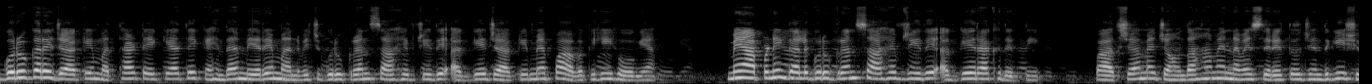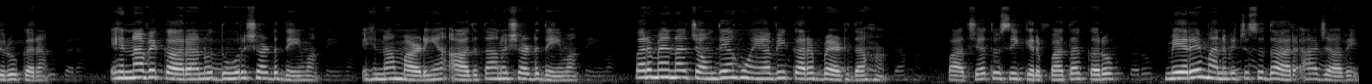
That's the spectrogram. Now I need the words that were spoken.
ਗੁਰੂ ਘਰੇ ਜਾ ਕੇ ਮੱਥਾ ਟੇਕਿਆ ਤੇ ਕਹਿੰਦਾ, ਮੇਰੇ ਮਨ ਵਿੱਚ ਗੁਰੂ ਗ੍ਰੰਥ ਸਾਹਿਬ ਜੀ ਦੇ ਅੱਗੇ ਜਾ ਕੇ ਮੈਂ ਭਾਵਕ ਹੀ ਹੋ ਗਿਆ। ਮੈਂ ਆਪਣੀ ਗੱਲ ਗੁਰੂ ਗ੍ਰੰਥ ਸਾਹਿਬ ਜੀ ਦੇ ਅੱਗੇ ਰੱਖ ਦਿੱਤੀ। ਪਾਤਸ਼ਾਹ, ਮੈਂ ਚਾਹੁੰਦਾ ਹਾਂ ਮੈਂ ਨਵੇਂ ਸਿਰੇ ਤੋਂ ਜ਼ਿੰਦਗੀ ਸ਼ੁਰੂ ਕਰਾਂ। ਇਹਨਾਂ ਵਿਕਾਰਾਂ ਨੂੰ ਦੂਰ ਛੱਡ ਦੇਵਾਂ। ਇਹਨਾਂ ਮਾੜੀਆਂ ਆਦਤਾਂ ਨੂੰ ਛੱਡ ਦੇਵਾਂ। ਪਰ ਮੈਂ ਨਾ ਚਾਹੁੰਦਿਆਂ ਹੋਇਆਂ ਵੀ ਕਰ ਬੈਠਦਾ ਹਾਂ। ਪਾਤਸ਼ਾਹ, ਤੁਸੀਂ ਕਿਰਪਾ ਤਾਂ ਕਰੋ, ਮੇਰੇ ਮਨ ਵਿੱਚ ਸੁਧਾਰ ਆ ਜਾਵੇ।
